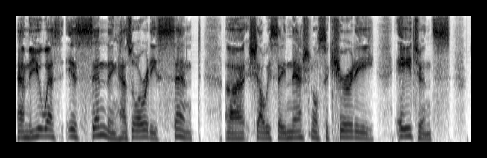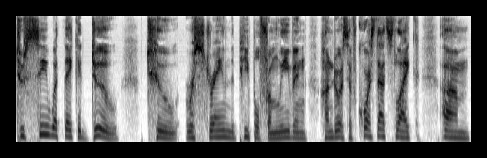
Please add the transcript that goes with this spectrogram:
And the U.S. is sending, has already sent, uh, shall we say, national security agents to see what they could do to restrain the people from leaving Honduras. Of course, that's like um,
